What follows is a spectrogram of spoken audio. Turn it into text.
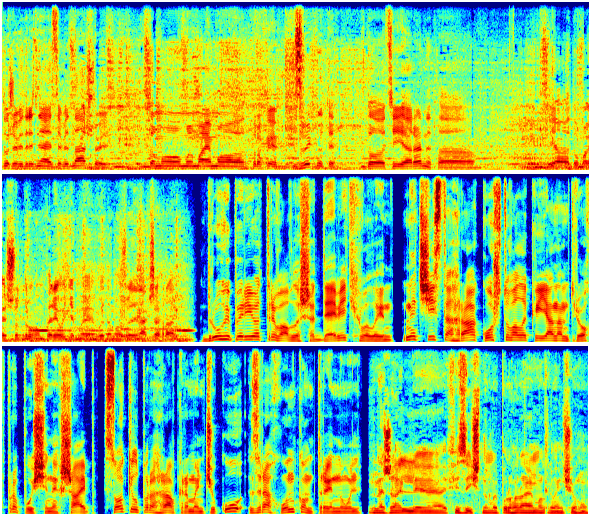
дуже відрізняється від нашої. Тому ми маємо трохи звикнути до цієї арени. Та я думаю, що в другому періоді ми будемо вже інакше грати. Другий період тривав лише 9 хвилин. Нечиста гра коштувала киянам трьох пропущених шайб. Сокіл програв Кременчуку з рахунком 3-0. На жаль, е, фізично ми програємо Кременчугу.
